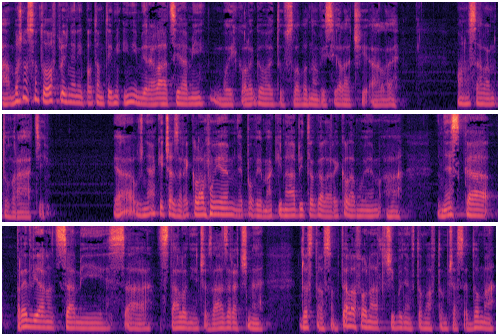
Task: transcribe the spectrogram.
A možno som tu ovplyvnený potom tými inými reláciami mojich kolegov aj tu v Slobodnom vysielači, ale ono sa vám to vráti. Ja už nejaký čas reklamujem, nepoviem aký nábytok, ale reklamujem a dneska pred Vianocami sa stalo niečo zázračné. Dostal som telefonát, či budem v tom a v tom čase doma.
